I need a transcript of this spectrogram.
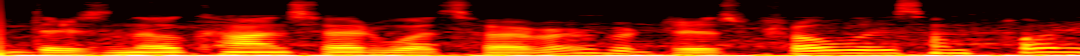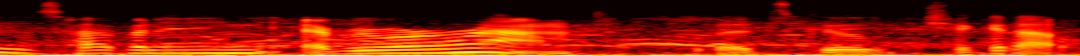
there's no concert whatsoever but there's probably some parties happening everywhere around. Let's go check it out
